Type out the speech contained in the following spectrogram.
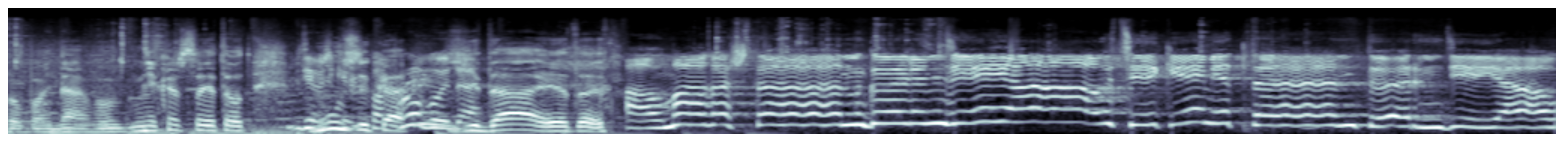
попробовать, да. Вот Мне кажется, это вот Девочки, музыка, попробуй, да. еда, это... Алмағаштан гүлінде ау текеметтің төрінде ау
